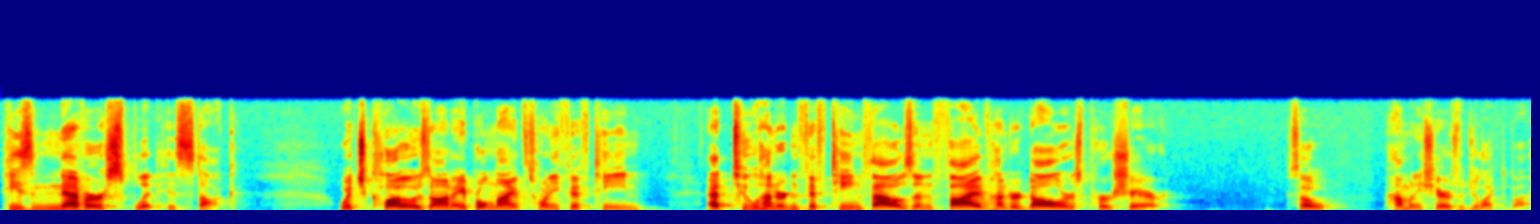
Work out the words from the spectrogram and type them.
He's never split his stock, which closed on April 9, 2015 at $215,500 per share. So how many shares would you like to buy?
